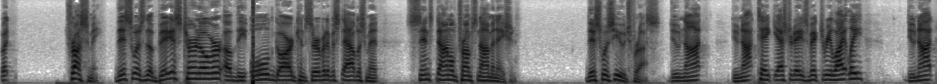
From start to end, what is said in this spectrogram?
But trust me, this was the biggest turnover of the old guard conservative establishment since Donald Trump's nomination. This was huge for us. Do not do not take yesterday's victory lightly. Do not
